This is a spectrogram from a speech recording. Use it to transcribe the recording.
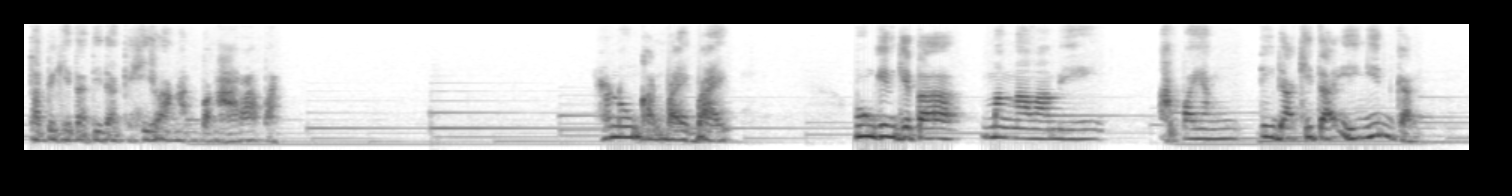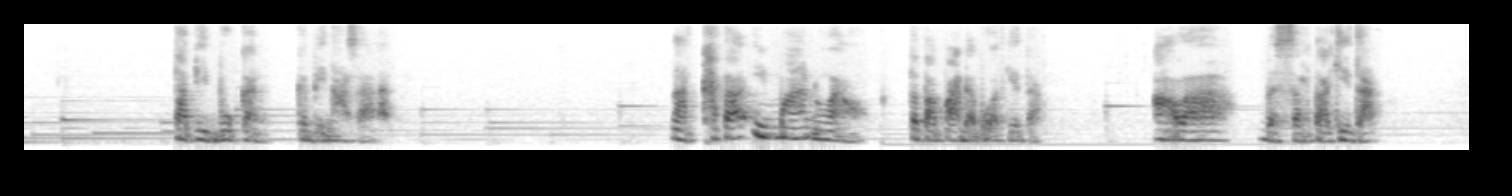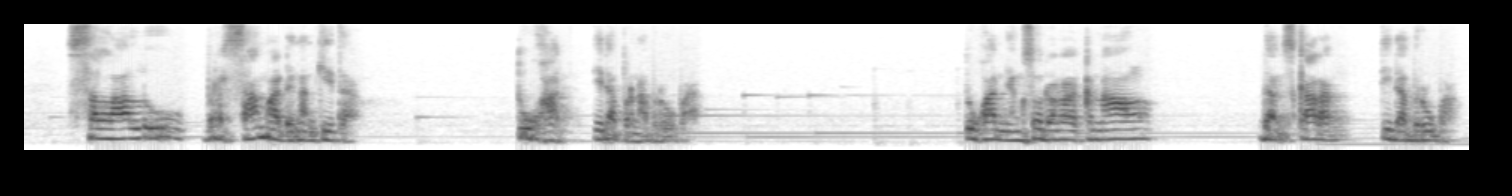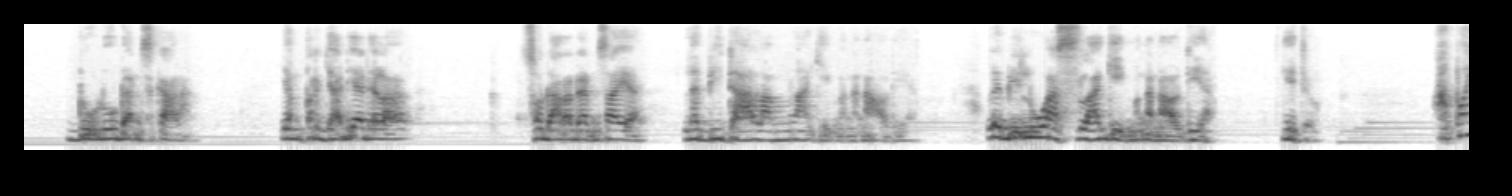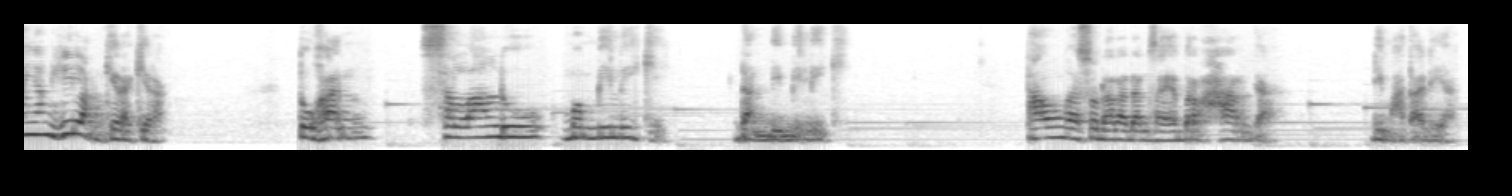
Tapi kita tidak kehilangan pengharapan. Renungkan baik-baik. Mungkin kita mengalami apa yang tidak kita inginkan, tapi bukan kebinasaan. Nah, kata Immanuel tetap ada buat kita. Allah beserta kita. Selalu bersama dengan kita. Tuhan tidak pernah berubah. Tuhan yang saudara kenal dan sekarang tidak berubah. Dulu dan sekarang. Yang terjadi adalah saudara dan saya lebih dalam lagi mengenal dia. Lebih luas lagi mengenal dia. Gitu. Apa yang hilang kira-kira? Tuhan selalu memiliki dan dimiliki. Tahu nggak saudara dan saya berharga di mata dia.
